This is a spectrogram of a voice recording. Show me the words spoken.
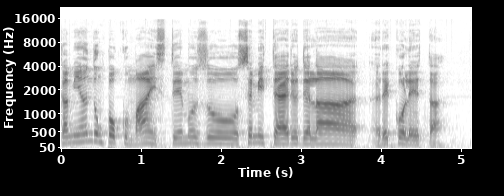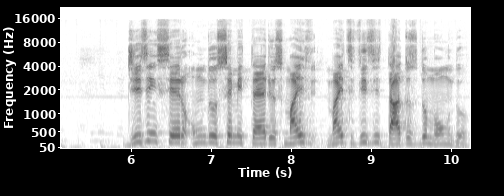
Caminhando um pouco mais, temos o cemitério de la Recoleta. Dizem ser um dos cemitérios mais, mais visitados do mundo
